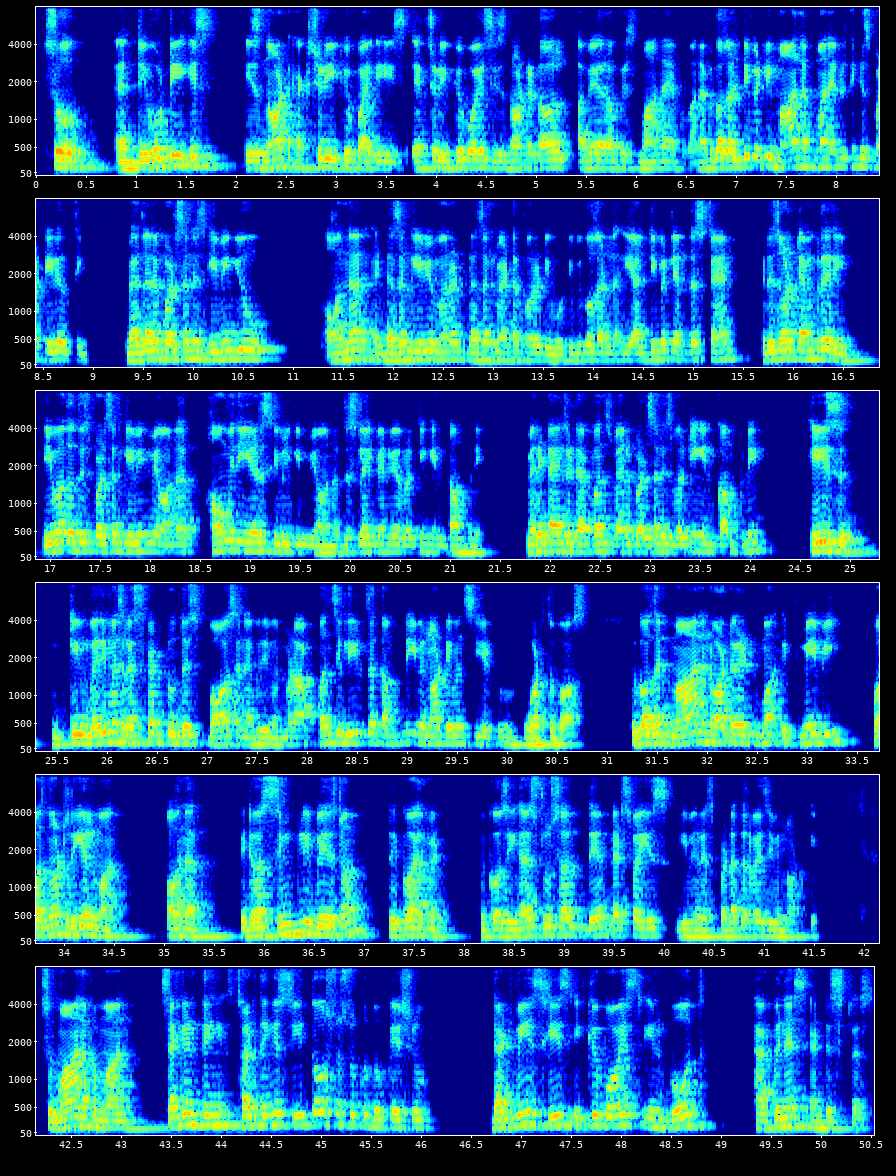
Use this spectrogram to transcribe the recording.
So a devotee is is not actually occupied, is actually occupied, is not at all aware of his mana and apamana because ultimately mana apamana, everything is material thing. Whether a person is giving you honor and doesn't give you honor, doesn't matter for a devotee because he ultimately understand it is all temporary. Even though this person giving me honor, how many years he will give me honor? Just like when we are working in company. Many times it happens when a person is working in company, he is giving very much respect to this boss and everyone. But once he leaves the company, he will not even see it towards the boss because that man and whatever it, it may be was not real man honor it was simply based on requirement because he has to serve them. That's why he's giving respect. Otherwise he will not give. So man apaman second thing third thing is sitosna sukha that means he's equipoised in both happiness and distress.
